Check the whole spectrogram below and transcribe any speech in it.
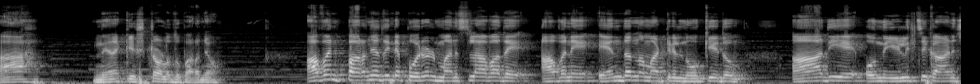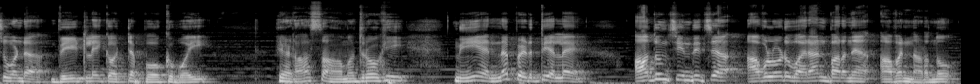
ആ നിനക്കിഷ്ടമുള്ളത് പറഞ്ഞോ. അവൻ പറഞ്ഞതിന്റെ പൊരുൾ മനസ്സിലാവാതെ അവനെ എന്തെന്ന മട്ടിൽ നോക്കിയതും ആദിയെ ഒന്ന് ഇളിച്ച് കാണിച്ചുകൊണ്ട് വീട്ടിലേക്ക് ഒറ്റ പോക്ക് പോയി. എടാ സാമദ്രോഹി നീ എന്നെ പെടുത്തിയല്ലേ? അതും ചിന്തിച്ച് അവളോട് വരാൻ പറഞ്ഞ് അവൻ നടന്നു.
